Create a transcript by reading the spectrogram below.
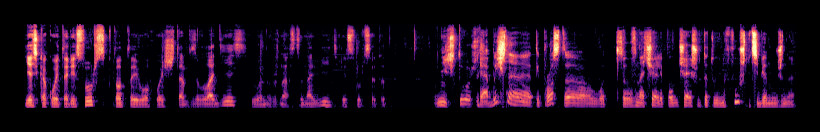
есть какой-то ресурс, кто-то его хочет там завладеть, его нужно остановить, ресурс этот уничтожить. И обычно ты просто вот вначале получаешь вот эту инфу, что тебе нужно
